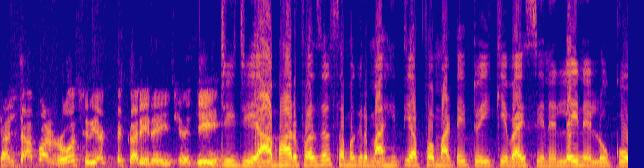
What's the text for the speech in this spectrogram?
જનતા પણ રોષ વ્યક્ત કરી રહી છે. જી. જી જી. આભાર ફઝલ. સમગ્ર માહિતી આપવા માટે તો ઈ કેવાયસી ને લઈને લોકો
